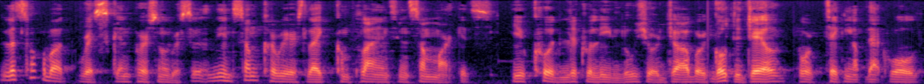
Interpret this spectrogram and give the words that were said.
Let's talk about risk and personal risk. In some careers, like compliance in some markets, you could literally lose your job or go to jail for taking up that role.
